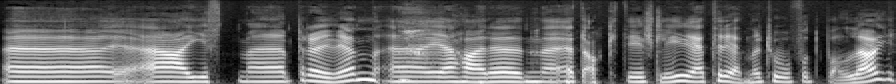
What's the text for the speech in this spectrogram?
Jeg er gift med Prøyvind. Jeg har en, et aktivt liv. Jeg trener to fotballag.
